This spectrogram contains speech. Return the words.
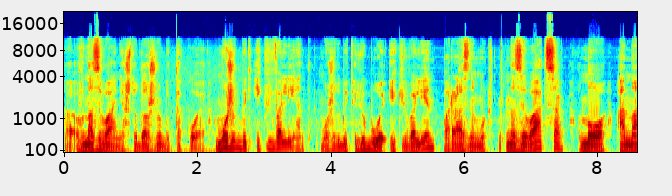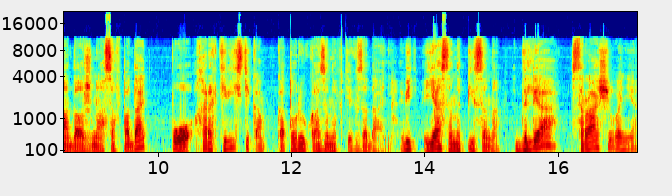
э, в название, что должно быть такое. Может быть эквивалент, может быть любой эквивалент по-разному называться, но она должна совпадать по характеристикам, которые указаны в тех заданиях. Ведь ясно написано для сращивания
